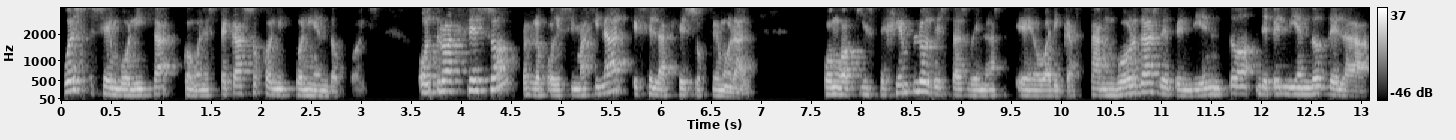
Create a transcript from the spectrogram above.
pues se emboliza, como en este caso, poniendo coils. Otro acceso, os lo podéis imaginar, es el acceso femoral. Pongo aquí este ejemplo de estas venas eh, ováricas tan gordas dependiendo, dependiendo de la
